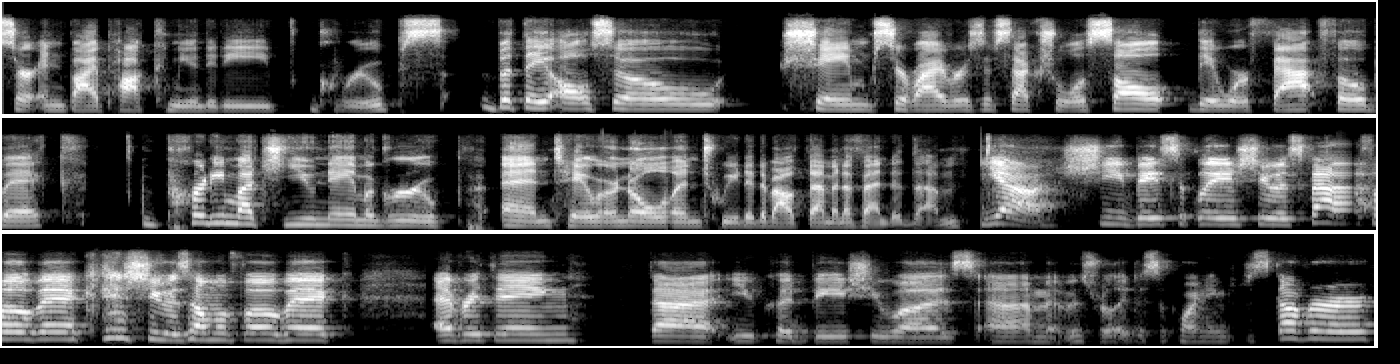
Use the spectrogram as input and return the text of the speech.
certain BIPOC community groups, but they also shamed survivors of sexual assault. They were fat phobic. Pretty much you name a group, and Taylor Nolan tweeted about them and offended them. Yeah, she basically she was fat phobic, she was homophobic, everything that you could be. She was. Um, it was really disappointing to discover.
